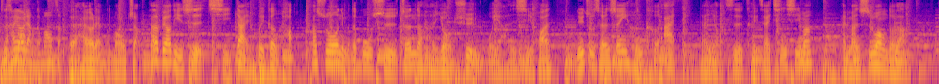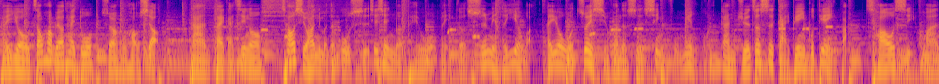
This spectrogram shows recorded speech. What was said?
这是猫。还有两个猫掌。对，还有两个猫掌。他的标题是期待会更好。他说你们的故事真的很有趣，我也很喜欢。女主持人声音很可爱，但咬字可以再清晰吗？还蛮失望的啦。还有脏话不要太多，虽然很好笑。但待改进哦，超喜欢你们的故事，谢谢你们陪我每一个失眠的夜晚。还有我最喜欢的是幸福面馆，感觉这是改编一部电影吧，超喜欢，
